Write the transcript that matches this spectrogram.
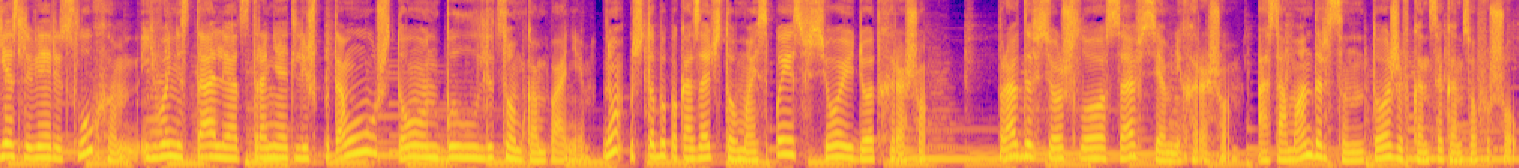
если верить слухам, его не стали отстранять лишь потому, что он был лицом компании. Ну, чтобы показать, что в MySpace все идет хорошо. Правда, все шло совсем нехорошо. А сам Андерсон тоже в конце концов ушел.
